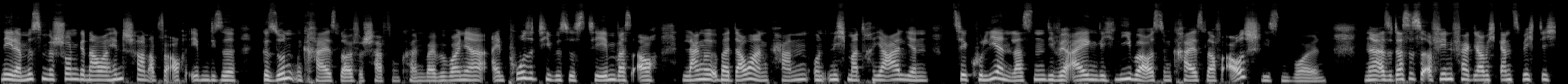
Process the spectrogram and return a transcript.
Nee, da müssen wir schon genauer hinschauen, ob wir auch eben diese gesunden Kreisläufe schaffen können, weil wir wollen ja ein positives System, was auch lange überdauern kann und nicht Materialien zirkulieren lassen, die wir eigentlich lieber aus dem Kreislauf ausschließen wollen. Ne, also das ist auf jeden Fall, glaube ich, ganz wichtig,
